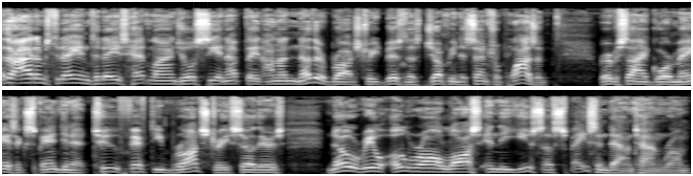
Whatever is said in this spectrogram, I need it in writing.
Other items today in today's headlines, you'll see an update on another Broad Street business jumping to Central Plaza. Riverside Gourmet is expanding at 250 Broad Street, so there's no real overall loss in the use of space in downtown Rome.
